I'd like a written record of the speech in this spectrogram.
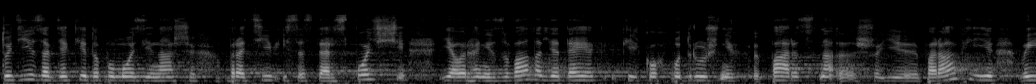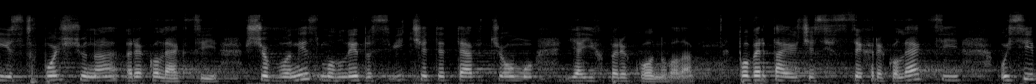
Тоді, завдяки допомозі наших братів і сестер з Польщі, я організувала для декількох подружніх пар з нашої парафії виїзд в Польщу на реколекції, щоб вони змогли досвідчити те, в чому я їх переконувала. Повертаючись з цих реколекцій, усі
